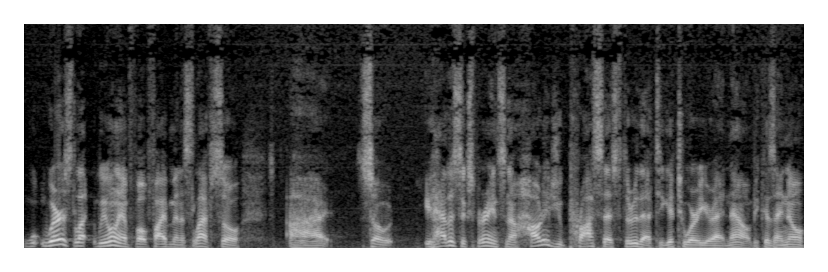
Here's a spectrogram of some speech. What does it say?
where's we only have about five minutes left, so uh, so you have this experience now. How did you process through that to get to where you're at now? Because I know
